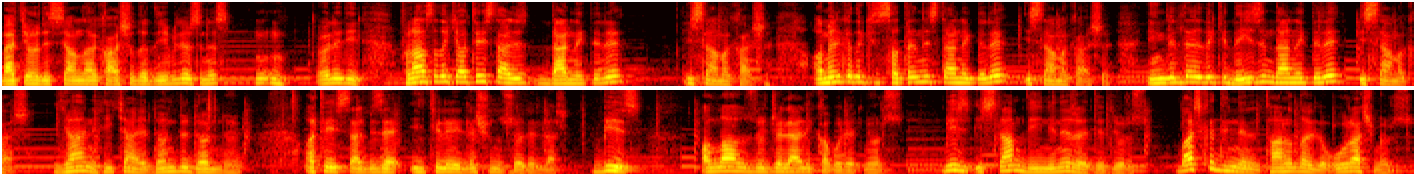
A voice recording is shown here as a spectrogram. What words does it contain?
belki Hristiyanlara karşıdır diyebilirsiniz. Öyle değil. Fransa'daki ateist der- dernekleri İslam'a karşı. Amerika'daki satanist dernekleri İslam'a karşı. İngiltere'deki deizm dernekleri İslam'a karşı. Yani hikaye döndü döndü. Ateistler bize ilkeleriyle şunu söylediler. Biz Allahu Zülcelal'i kabul etmiyoruz. Biz İslam dinini reddediyoruz. Başka dinlerin tanrılarıyla uğraşmıyoruz.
